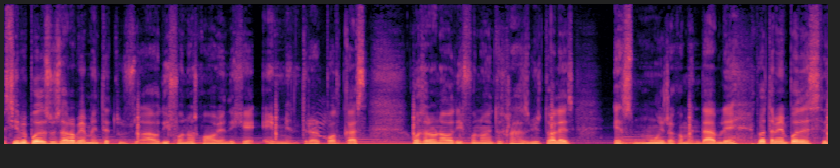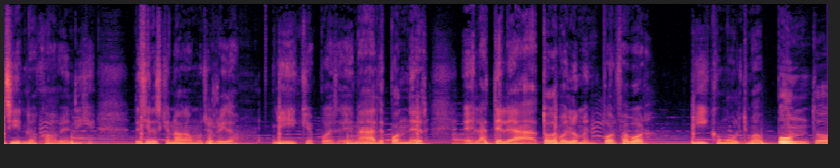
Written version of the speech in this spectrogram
Siempre puedes usar obviamente tus audífonos, como bien dije en mi anterior podcast, usar un audífono en tus clases virtuales es muy recomendable, pero también puedes decirlo, como bien dije, decirles que no hagan mucho ruido y que pues eh, nada de poner eh, la tele a todo volumen, por favor. Y como último punto,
